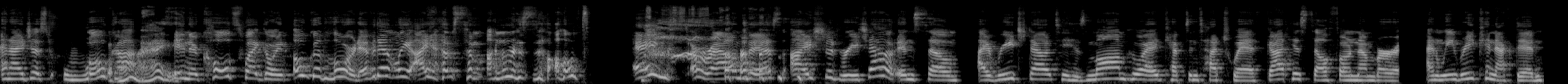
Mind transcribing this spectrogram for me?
And I just woke oh, up in a cold sweat going, Oh, good Lord, evidently I have some unresolved angst around this. I should reach out. And so I reached out to his mom, who I had kept in touch with, got his cell phone number, and we reconnected.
